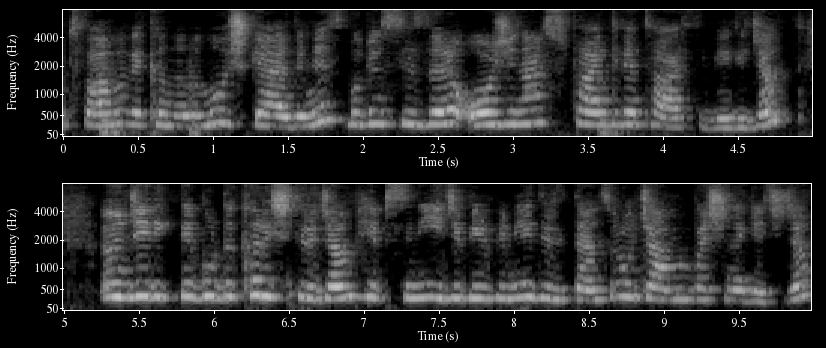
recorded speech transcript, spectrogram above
mutfağıma ve kanalıma hoş geldiniz. Bugün sizlere orijinal süpangile tarifi vereceğim. Öncelikle burada karıştıracağım. Hepsini iyice birbirine yedirdikten sonra ocağımın başına geçeceğim.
